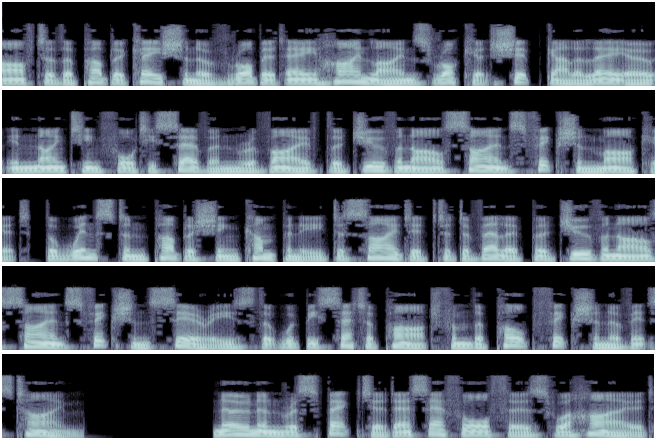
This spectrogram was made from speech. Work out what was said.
After the publication of Robert A. Heinlein's rocket ship Galileo in 1947 revived the juvenile science fiction market, the Winston Publishing Company decided to develop a juvenile science fiction series that would be set apart from the pulp fiction of its time. Known and respected SF authors were hired,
